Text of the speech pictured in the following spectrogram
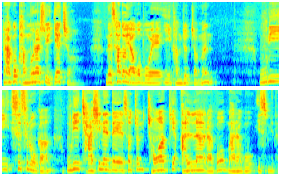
라고 반문할 수 있겠죠. 근데 사도 야고보의 이 강조점은 우리 스스로가 우리 자신에 대해서 좀 정확히 알라라고 말하고 있습니다.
